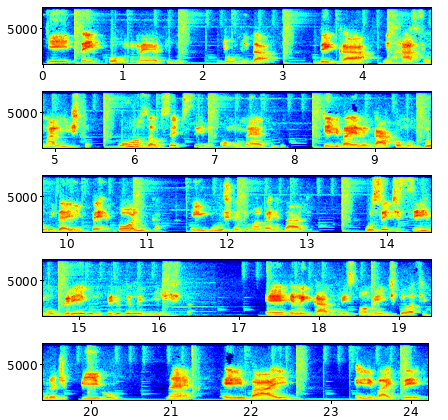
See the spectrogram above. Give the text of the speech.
que têm por método duvidar. Descartes, um racionalista, usa o ceticismo como método, que ele vai elencar como dúvida hiperbólica, em busca de uma verdade. O ceticismo grego, no período helenista, é elencado principalmente pela figura de Pirro, né? Ele vai ele vai ter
